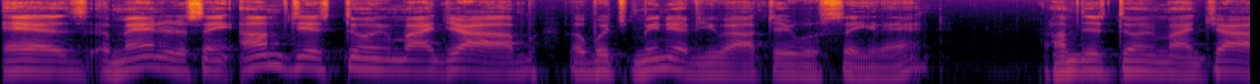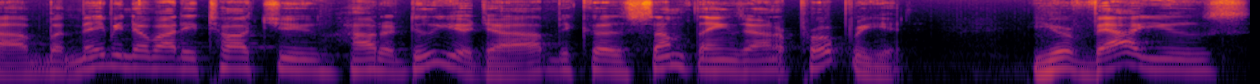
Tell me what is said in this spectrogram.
as a manager saying, I'm just doing my job, of which many of you out there will say that. I'm just doing my job, but maybe nobody taught you how to do your job because some things aren't appropriate. Your values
